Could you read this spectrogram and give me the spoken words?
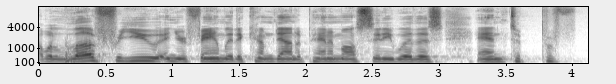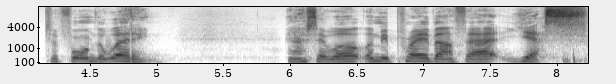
I would love for you and your family to come down to Panama City with us and to perform the wedding. And I said, Well, let me pray about that. Yes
